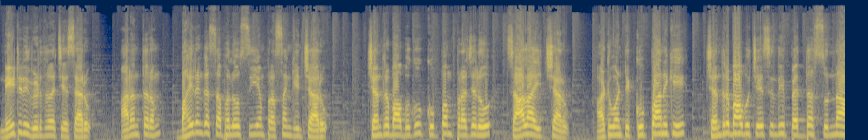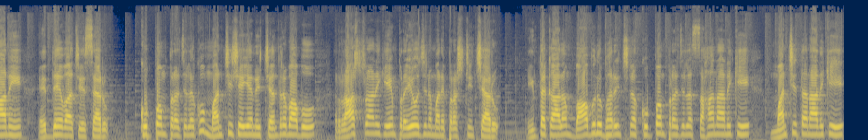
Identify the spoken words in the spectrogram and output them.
నీటిని విడుదల చేశారు. అనంతరం బహిరంగ సభలో సీఎం ప్రసంగించారు. చంద్రబాబుకు కుప్పం ప్రజలు చాలా ఇచ్చారు. అటువంటి కుప్పానికి చంద్రబాబు చేసింది పెద్ద సున్నా అని ఎద్దేవా చేశారు. కుప్పం ప్రజలకు మంచి చేయని చంద్రబాబు రాష్ట్రానికి ఏం ప్రయోజనమని ప్రశ్నించారు. ఇంతకాలం బాబును భరించిన కుప్పం ప్రజల సహనానికి మంచితనానికి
